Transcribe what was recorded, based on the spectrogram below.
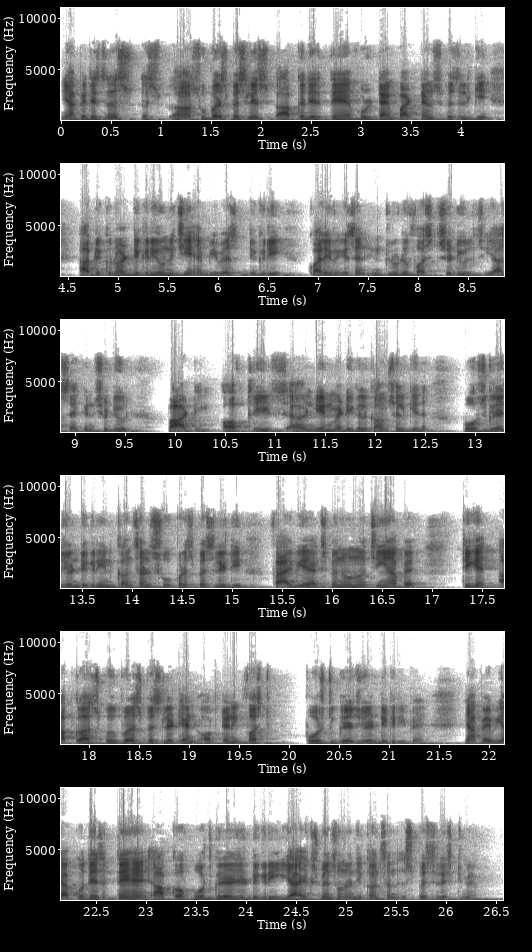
यहाँ पे देखते हैं सुपर स्पेशलिस्ट आपके देखते हैं full time part time specialist की आप रिकॉर्ड डिग्री होनी चाहिए MBBS degree qualification including first schedule या second schedule part of three Indian medical council की post graduate degree in concern super speciality five year expand होना चाहिए यहाँ पे, ठीक है? आपका super speciality and obtaining first post graduate degree पे। यहाँ पे भी आपको दे सकते हैं, आपका पोस्ट ग्रेजुएट डिग्री या एक्सपीरियंस होना चाहिए कंसर्न स्पेशलिस्ट में।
